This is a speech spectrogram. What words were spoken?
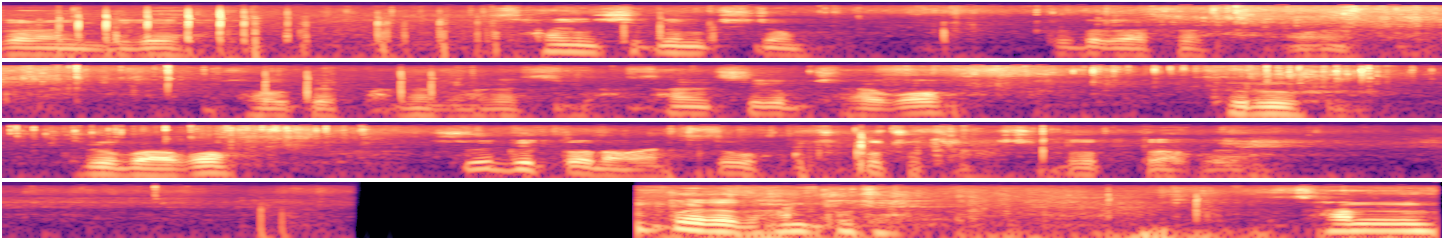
가는 길에 산 시금치 좀 뜯어가서 오늘 서울대 반찬 하겠습니다. 산 시금치하고 두릅, 두릅하고 쑥이 또 나와요. 쑥, 쑥도 좋더라. 쑥도 또하고요. 한 포대도 한 포대. 산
